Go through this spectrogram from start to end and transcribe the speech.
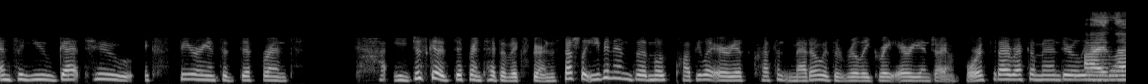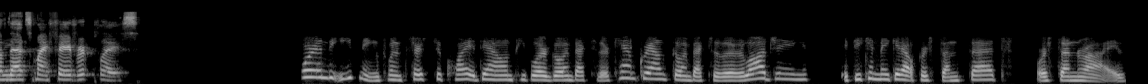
and so you get to experience a different you just get a different type of experience especially even in the most popular areas crescent meadow is a really great area in giant forest that i recommend early i love that's my favorite place or in the evenings when it starts to quiet down, people are going back to their campgrounds, going back to their lodging. If you can make it out for sunset or sunrise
